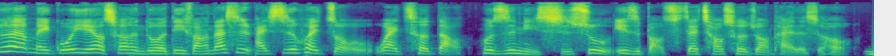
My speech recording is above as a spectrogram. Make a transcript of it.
就是美国也有车很多的地方，但是还是会走外车道，或者是你时速一直保持在超车状态的时候。嗯，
